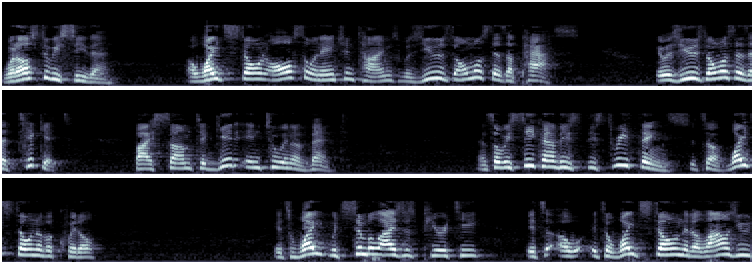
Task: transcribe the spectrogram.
What else do we see then? A white stone also in ancient times was used almost as a pass. It was used almost as a ticket by some to get into an event. And so we see kind of these, these three things. It's a white stone of acquittal. It's white, which symbolizes purity. It's a, it's a white stone that allows you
